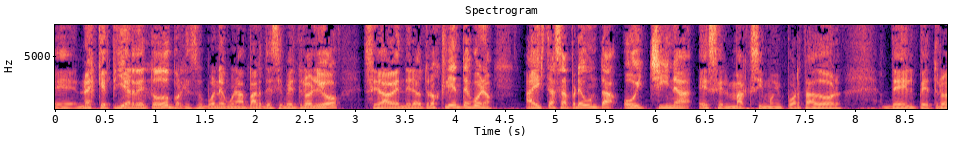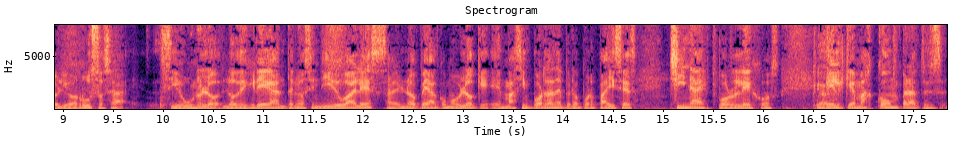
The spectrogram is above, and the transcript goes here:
Eh, no es que pierde todo, porque se supone que una parte de ese petróleo se va a vender a otros clientes. Bueno, ahí está esa pregunta. Hoy China es el máximo importador del petróleo ruso. O sea, si uno lo, lo desgrega en términos individuales, la Unión Europea como bloque es más importante, pero por países, China es por lejos Claro. el que más compra. Entonces,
